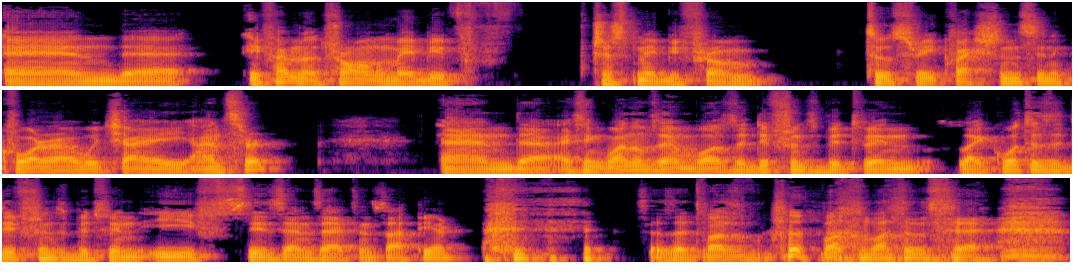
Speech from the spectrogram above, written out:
And uh, if I'm not wrong, maybe just maybe from two, three questions in Quora, which I answered. And uh, I think one of them was the difference between, like, what is the difference between if, this, and that, and Zapier? so that was one of the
